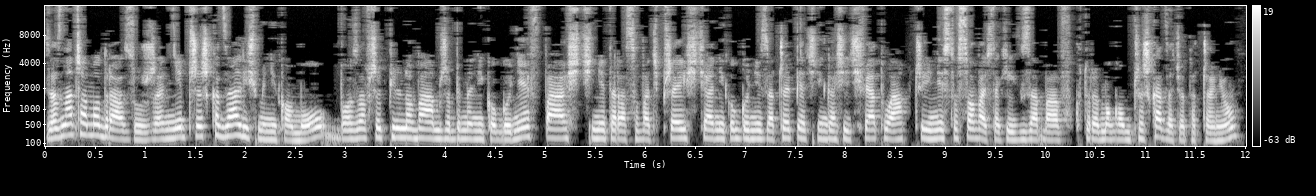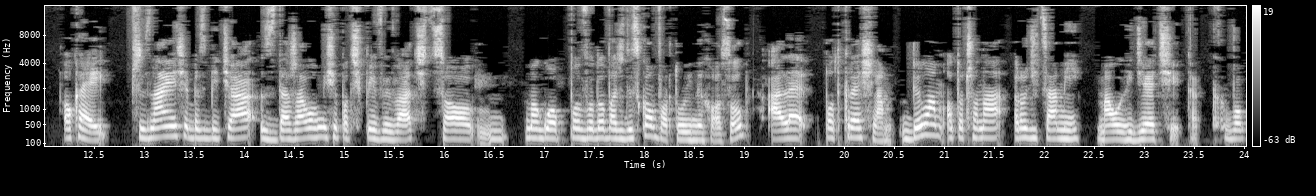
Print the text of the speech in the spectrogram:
Zaznaczam od razu, że nie przeszkadzaliśmy nikomu, bo zawsze pilnowałam, żeby na nikogo nie wpaść, nie tarasować przejścia, nikogo nie zaczepiać, nie gasić światła, czyli nie stosować takich zabaw, które mogą przeszkadzać otoczeniu. Okej, okay, Przyznaję się bez bicia, zdarzało mi się podśpiewywać, co mogło powodować dyskomfort u innych osób, ale podkreślam, byłam otoczona rodzicami małych dzieci, tak w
